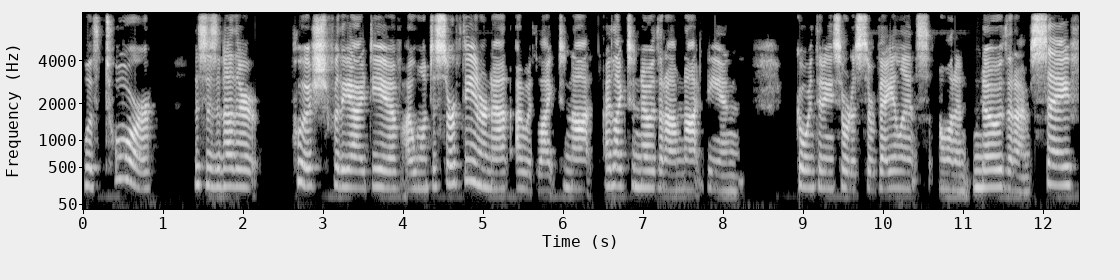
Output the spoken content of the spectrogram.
With Tor, this is another push for the idea of I want to surf the internet. I would like to not, I'd like to know that I'm not being going through any sort of surveillance. I want to know that I'm safe.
